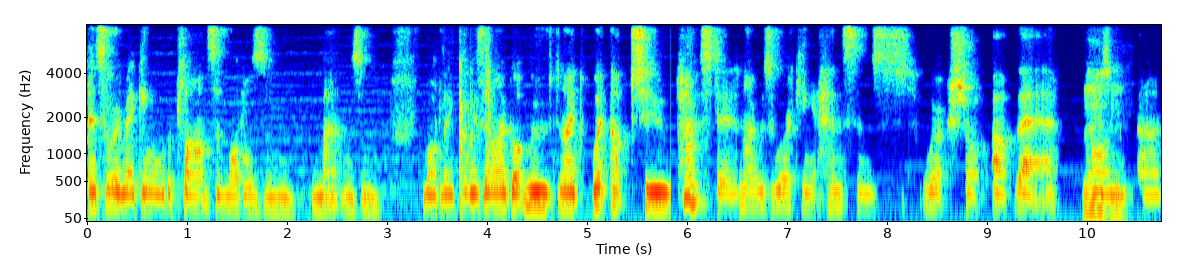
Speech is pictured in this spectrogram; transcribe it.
And so we were making all the plants and models and mountains and modeling things. And I got moved and I went up to Hampstead and I was working at Henson's workshop up there. Amazing. On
